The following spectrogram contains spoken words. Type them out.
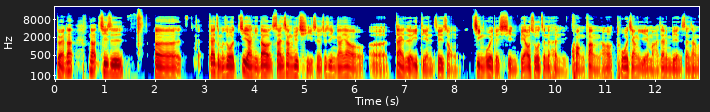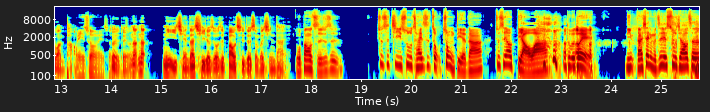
对，那那其实呃该怎么说？既然你到山上去骑车，就是应该要呃带着一点这种。敬畏的心，不要说真的很狂放，然后脱缰野马在那边山上乱跑。没错，没错。对对，那那你以前在骑的时候是保持着什么心态？我保持就是就是技术才是重重点啊，就是要屌啊，对不对？你拿像你们这些塑胶车，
